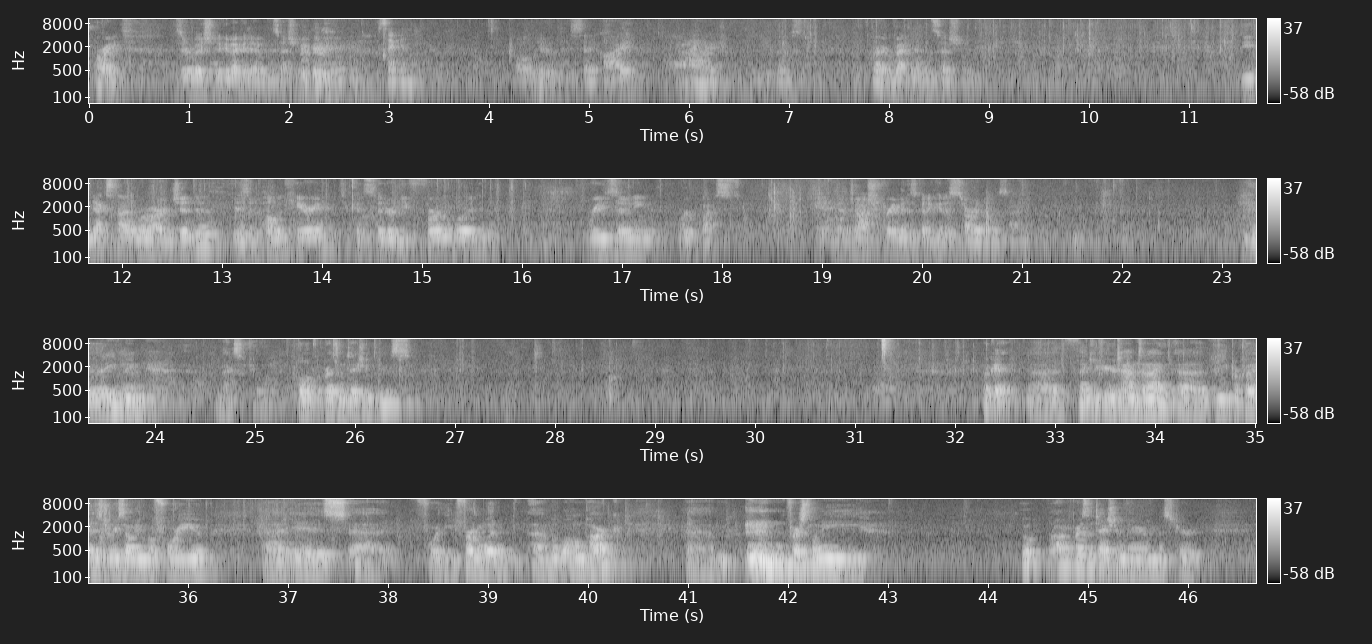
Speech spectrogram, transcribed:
All right, is there a motion to go back into open session? Second. All in favor, please say aye. Aye. Any opposed? All right, we're back in open session. The next item on our agenda is a public hearing to consider the Fernwood rezoning request. And uh, Josh Freeman is going to get us started on this item. Good evening. Max, if you'll pull up the presentation, please. Okay, uh, thank you for your time tonight. Uh, The proposed rezoning before you uh, is uh, for the Fernwood uh, Mobile Home Park. Um, First, let me, oh, wrong presentation there, Mr.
